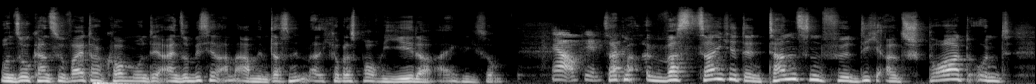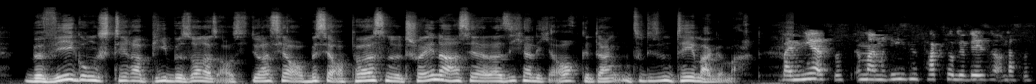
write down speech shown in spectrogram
und so kannst du weiterkommen und der einen so ein bisschen am Arm nimmt. Das nimmt man, ich glaube, das braucht jeder eigentlich so. Ja, auf jeden Sag Fall. Sag mal, was zeichnet denn Tanzen für dich als Sport und Bewegungstherapie besonders aus? Du hast ja auch, bist ja auch Personal Trainer, hast ja da sicherlich auch Gedanken zu diesem Thema gemacht. Bei mir ist es immer ein Riesenfaktor gewesen und das ist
